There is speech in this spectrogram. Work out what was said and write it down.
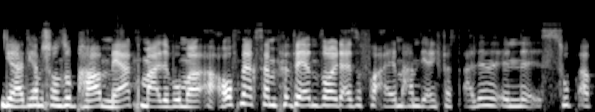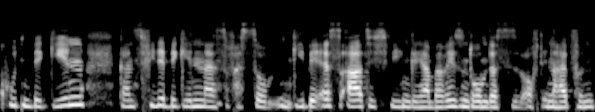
Ja, die haben schon so ein paar Merkmale, wo man aufmerksam werden sollte. Also vor allem haben die eigentlich fast alle einen subakuten Beginn. Ganz viele beginnen also fast so GBS-artig wie ein Guillain-Barré-Syndrom, dass sie oft innerhalb von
